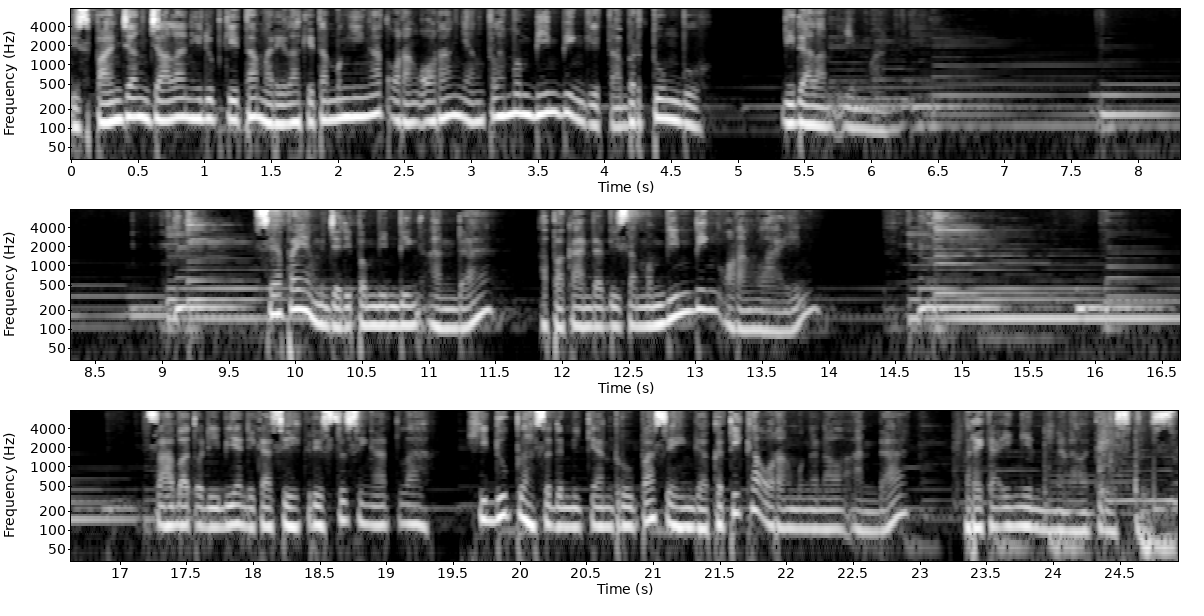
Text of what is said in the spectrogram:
Di sepanjang jalan hidup kita, marilah kita mengingat orang-orang yang telah membimbing kita bertumbuh di dalam iman. Siapa yang menjadi pembimbing Anda Apakah Anda bisa membimbing orang lain? Sahabat ODB yang dikasihi Kristus, ingatlah, hiduplah sedemikian rupa sehingga ketika orang mengenal Anda, mereka ingin mengenal Kristus.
